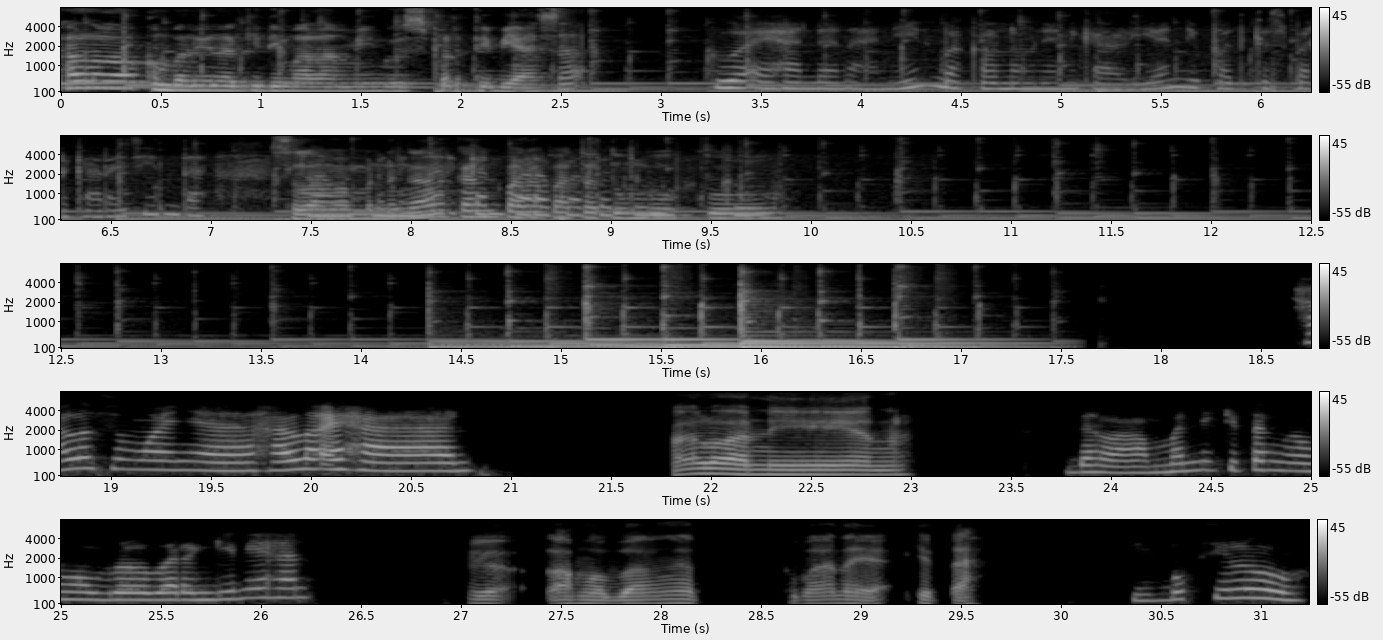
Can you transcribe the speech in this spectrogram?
Halo, kembali lagi di malam minggu seperti biasa. Gue Ehan dan Anin bakal nemenin kalian di podcast Perkara Cinta. Selamat, mendengarkan para patah tumbuhku. Halo semuanya, halo Ehan. Halo Anin. Udah lama nih kita nggak ngobrol bareng gini, Han. Ya, lama banget. Ke mana ya kita? Sibuk sih lu.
